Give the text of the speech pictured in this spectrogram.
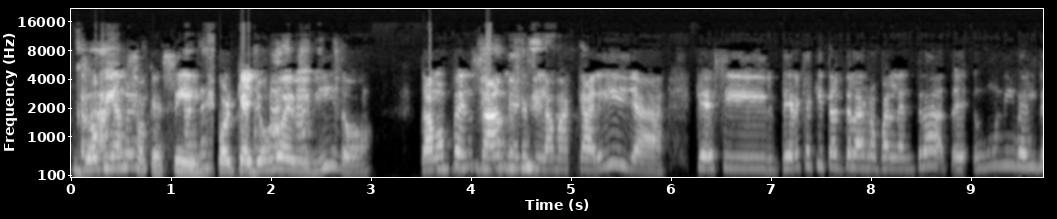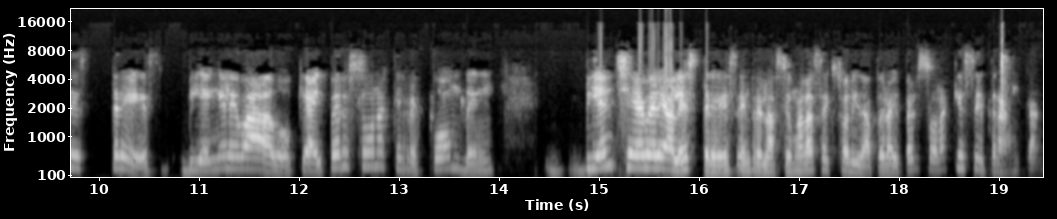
Yo pienso que sí, porque yo lo he vivido. Estamos pensando que si la mascarilla, que si tienes que quitarte la ropa en la entrada, es un nivel de estrés bien elevado, que hay personas que responden bien chévere al estrés en relación a la sexualidad, pero hay personas que se trancan.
